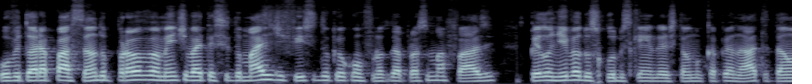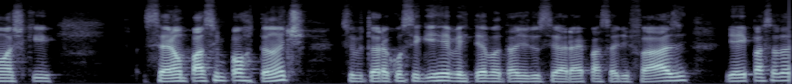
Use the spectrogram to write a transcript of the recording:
o Vitória passando provavelmente vai ter sido mais difícil do que o confronto da próxima fase, pelo nível dos clubes que ainda estão no campeonato. Então, acho que será um passo importante se o Vitória conseguir reverter a vantagem do Ceará e passar de fase, e aí passar da,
